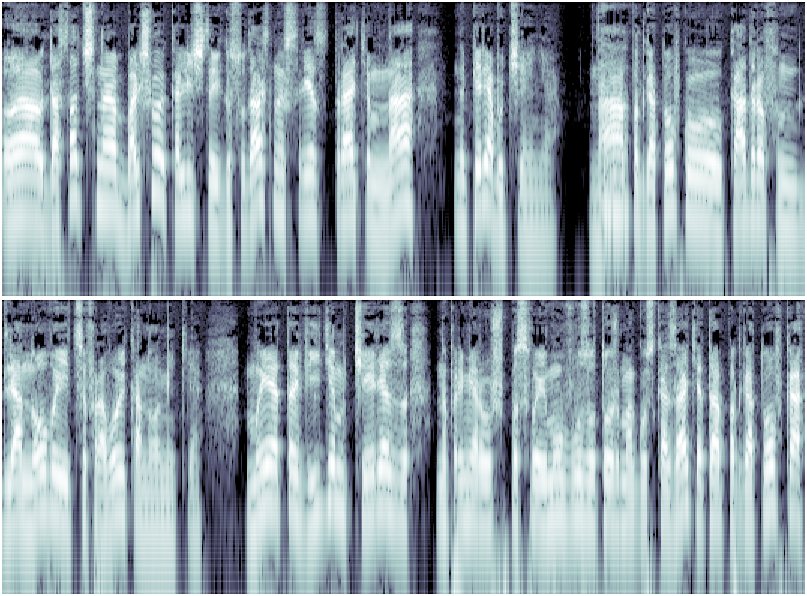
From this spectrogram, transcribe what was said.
э, достаточно большое количество и государственных средств тратим на переобучение, на так. подготовку кадров для новой цифровой экономики. Мы это видим через, например, уж по своему вузу тоже могу сказать, это подготовка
